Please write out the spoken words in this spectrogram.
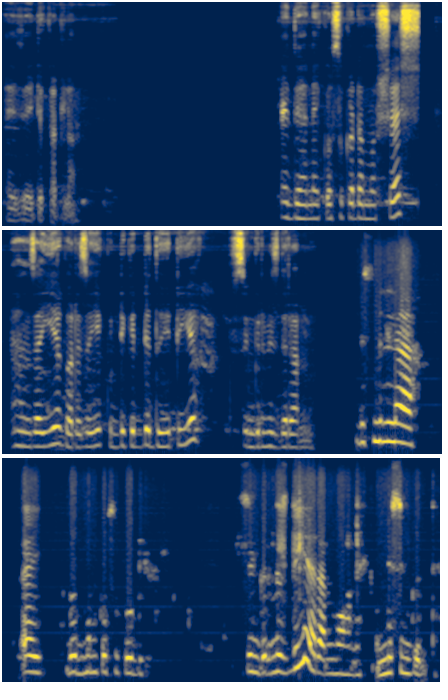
এই যে এটা কাটলাম। এই দেখেন, এই কচু কাটা আমার শেষ। এখন যাইয়ে ঘরে যাইয়ে কুড্ডি কুড্ডি ধুয়ে টুয়ে চিংড়ি মিস দিয়ে রান্না। বিসমিল্লাহ। এই দুধমান কচু কুডি চিংড়ি মিস দিয়ে রান্না হলে। এমনি চিংড়ি দিয়ে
